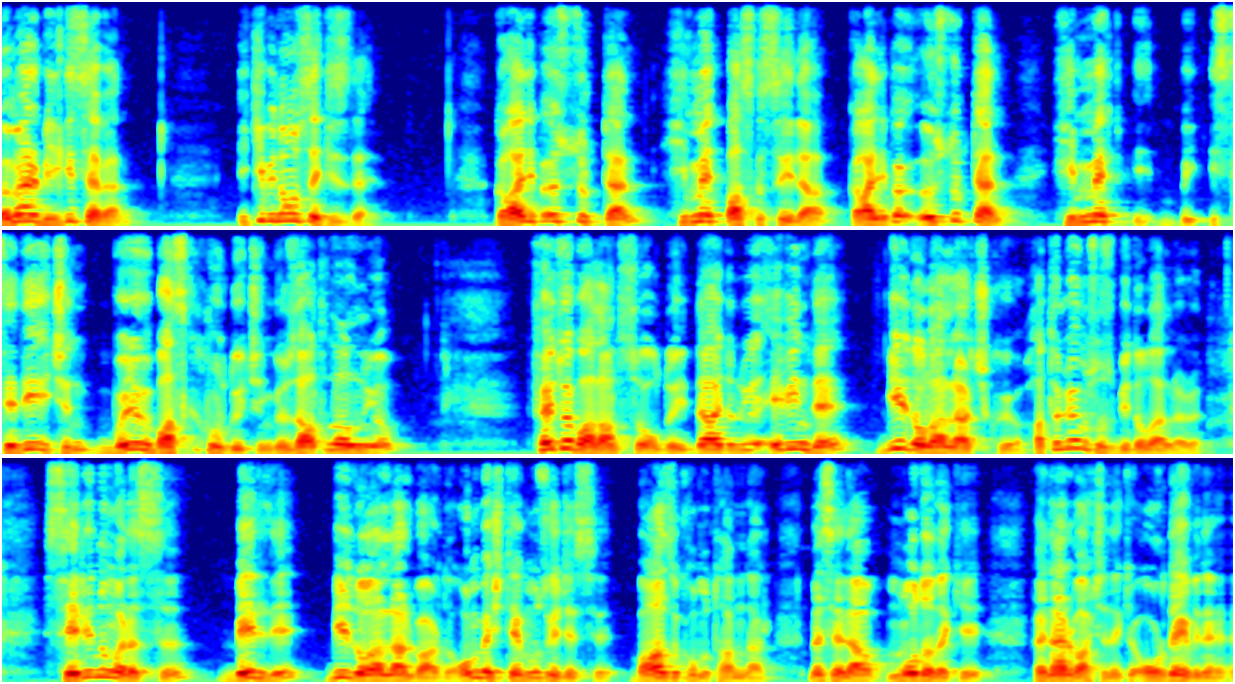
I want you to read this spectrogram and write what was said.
Ömer Bilgiseven 2018'de Galip Öztürk'ten himmet baskısıyla Galip Öztürk'ten himmet istediği için böyle bir baskı kurduğu için gözaltına alınıyor. FETÖ bağlantısı olduğu iddia ediliyor. Evinde 1 dolarlar çıkıyor. Hatırlıyor musunuz 1 dolarları? Seri numarası belli 1 dolarlar vardı. 15 Temmuz gecesi bazı komutanlar mesela Moda'daki Fenerbahçe'deki ordu evine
